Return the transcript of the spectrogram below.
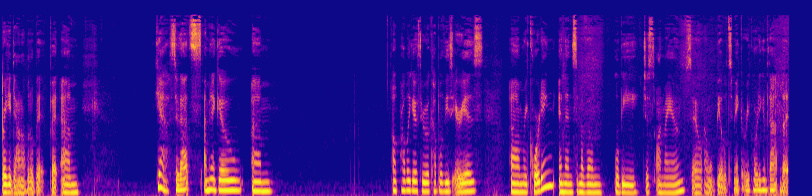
break it down a little bit. But um yeah, so that's I'm going to go um I'll probably go through a couple of these areas um recording and then some of them will be just on my own, so I won't be able to make a recording of that, but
